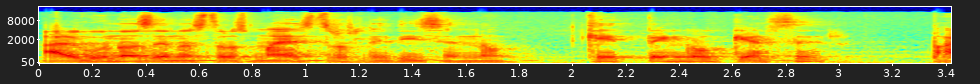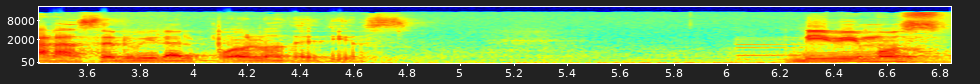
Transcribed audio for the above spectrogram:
algunos de nuestros maestros le dicen, ¿no? ¿Qué tengo que hacer? para servir al pueblo de Dios. Vivimos,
